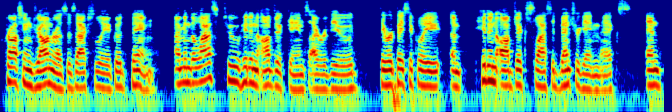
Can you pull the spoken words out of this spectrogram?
crossing genres is actually a good thing. I mean, the last two hidden object games I reviewed, they were basically a hidden object slash adventure game mix. And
